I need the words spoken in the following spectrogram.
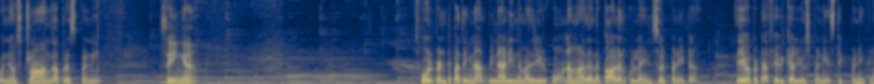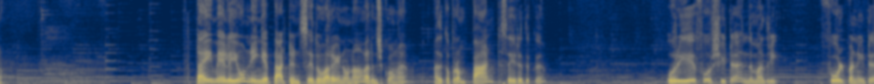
கொஞ்சம் ஸ்ட்ராங்காக ப்ரெஸ் பண்ணி செய்யுங்க. ஃபோல்ட் பண்ணிட்டு பார்த்தீங்கன்னா பின்னாடி இந்த மாதிரி இருக்கும். நம்ம அதை அந்த காலருக்குள்ளே இன்சர்ட் பண்ணிவிட்டு தேவைப்பட்டால் ஃபெவிக்கால் யூஸ் பண்ணி ஸ்டிக் பண்ணிக்கலாம். டை மேலேயும் நீங்கள் பேட்டர்ன்ஸ் எதுவும் வரையணுன்னா வரைஞ்சிக்கோங்க. அதுக்கப்புறம் பேண்ட் செய்கிறதுக்கு ஒரு ஏ ஃபோர் ஷீட்டை இந்த மாதிரி ஃபோல்ட் பண்ணிவிட்டு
